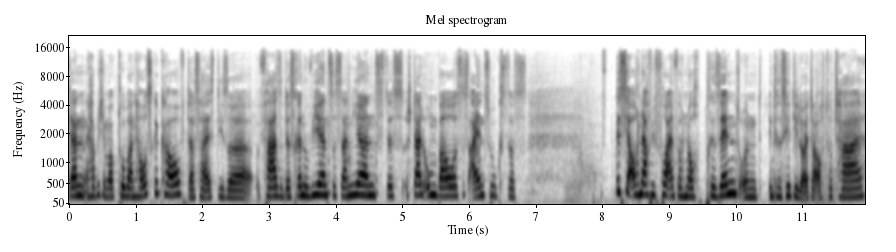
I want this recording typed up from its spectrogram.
Dann habe ich im Oktober ein Haus gekauft, das heißt diese Phase des Renovierens, des Sanierens, des Stallumbaus, des Einzugs, das ist ja auch nach wie vor einfach noch präsent und interessiert die Leute auch total.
